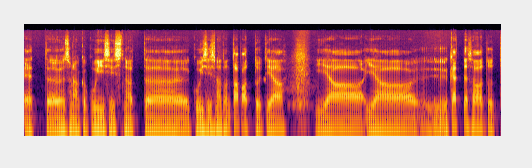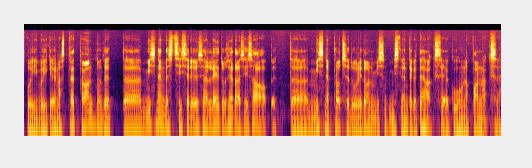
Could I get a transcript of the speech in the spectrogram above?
et ühesõnaga, kui siis nad, äh, kui siis nad on tabatud ja, ja, ja kätte saadud või, või ennast kätte andnud, et äh, mis nendest siis seal Leedus edasi saab, et mis need protseduurid on, mis, mis nendega tehakse ja kuhu nad pannakse?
